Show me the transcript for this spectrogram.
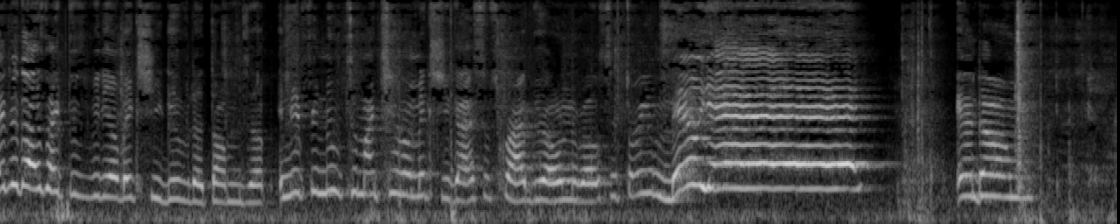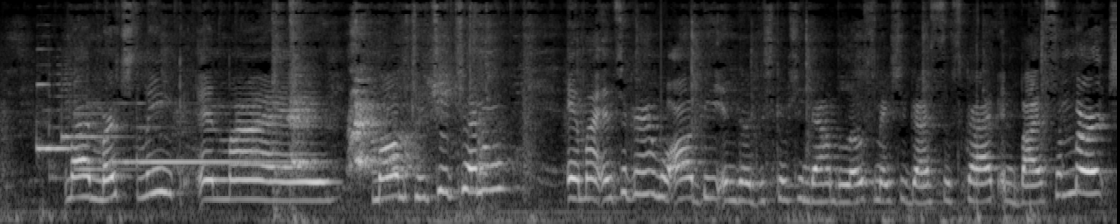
if you guys like this video, make sure you give it a thumbs up. And if you're new to my channel, make sure you guys subscribe. You're on the road to 3 million. And, um, my merch link and my mom's YouTube channel and my Instagram will all be in the description down below. So make sure you guys subscribe and buy some merch.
